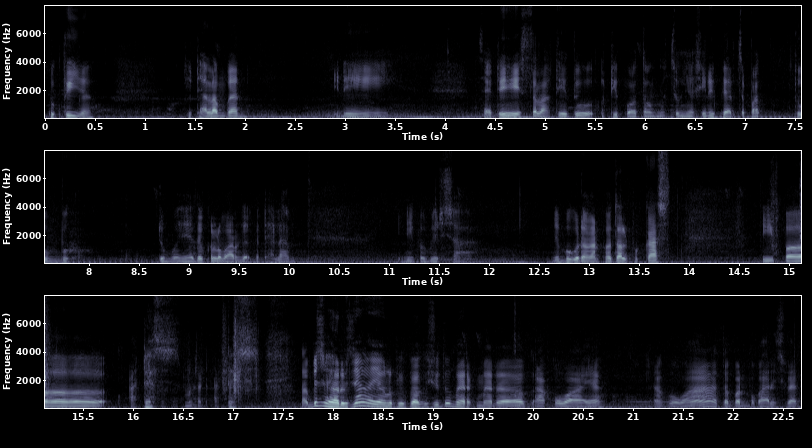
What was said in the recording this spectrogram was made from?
buktinya. Di dalam kan? Ini. Jadi setelah itu dipotong ujungnya sini biar cepat tumbuh tumbuhnya itu keluar nggak ke dalam. Ini pemirsa. Ini menggunakan botol bekas tipe Ades merek Ades tapi seharusnya yang lebih bagus itu merek-merek Aqua ya. Aqua ataupun Pocari Sweat.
